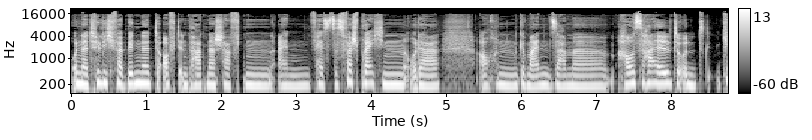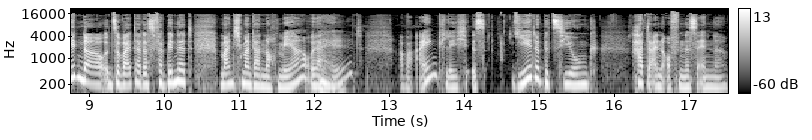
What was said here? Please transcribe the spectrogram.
Und natürlich verbindet oft in Partnerschaften ein festes Versprechen oder auch ein gemeinsamer Haushalt und Kinder und so weiter. Das verbindet manchmal dann noch mehr oder mhm. hält. Aber eigentlich ist jede Beziehung hat ein offenes Ende.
